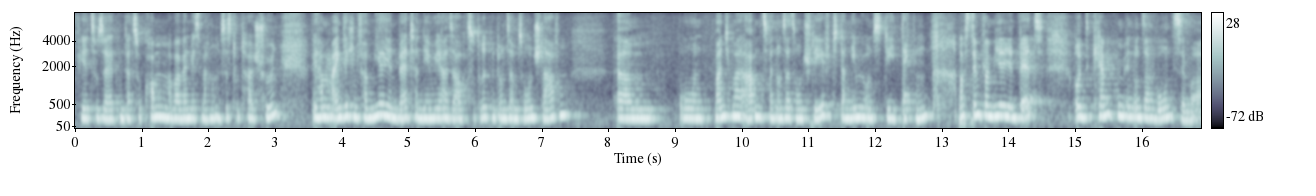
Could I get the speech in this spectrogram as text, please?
viel zu selten dazu kommen, aber wenn wir es machen, ist es total schön. Wir haben eigentlich ein Familienbett, in dem wir also auch zu dritt mit unserem Sohn schlafen. Ähm, und manchmal abends, wenn unser Sohn schläft, dann nehmen wir uns die Decken aus dem Familienbett und campen in unserem Wohnzimmer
